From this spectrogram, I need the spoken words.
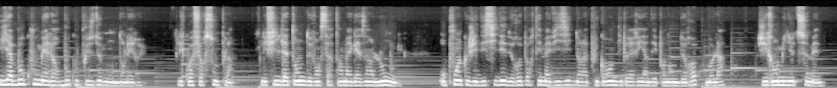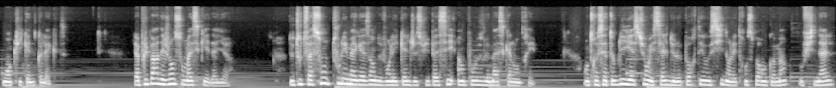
Il y a beaucoup, mais alors beaucoup plus de monde dans les rues. Les coiffeurs sont pleins. Les files d'attente devant certains magasins longues, au point que j'ai décidé de reporter ma visite dans la plus grande librairie indépendante d'Europe, Mola. J'irai en milieu de semaine ou en click and collect. La plupart des gens sont masqués d'ailleurs. De toute façon, tous les magasins devant lesquels je suis passé imposent le masque à l'entrée. Entre cette obligation et celle de le porter aussi dans les transports en commun, au final,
